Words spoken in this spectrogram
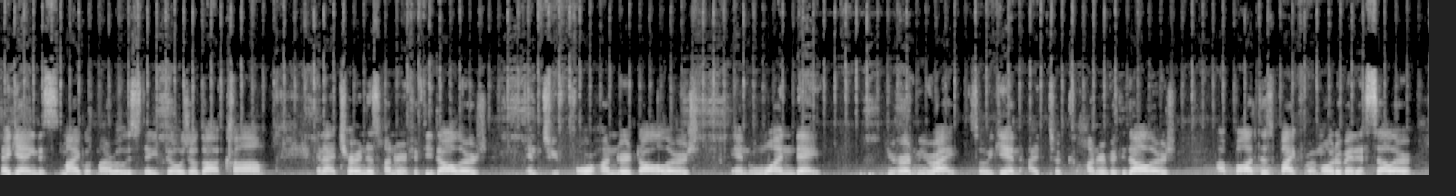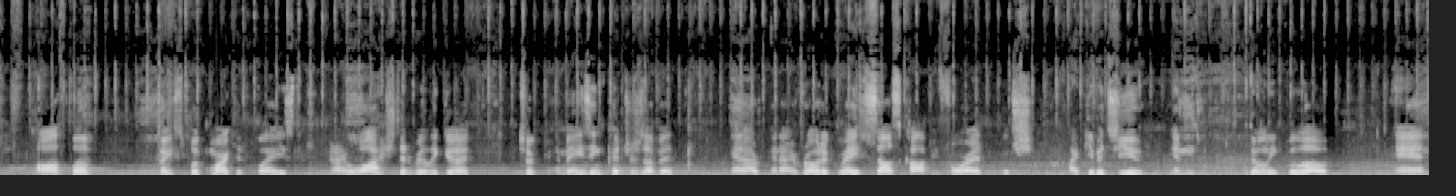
Hey gang, this is Mike with myrealestatedojo.com and I turned this $150 into $400 in one day. You heard me right. So again, I took $150, I bought this bike from a motivated seller off of Facebook Marketplace and I washed it really good, took amazing pictures of it, and I, and I wrote a great sales copy for it, which I give it to you in the link below. And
